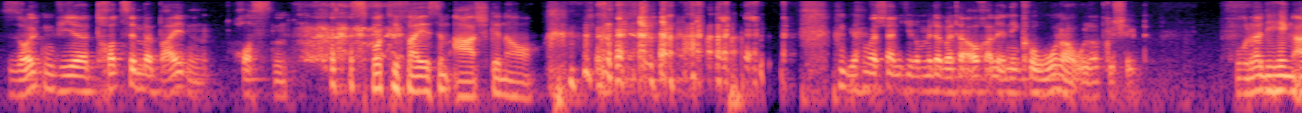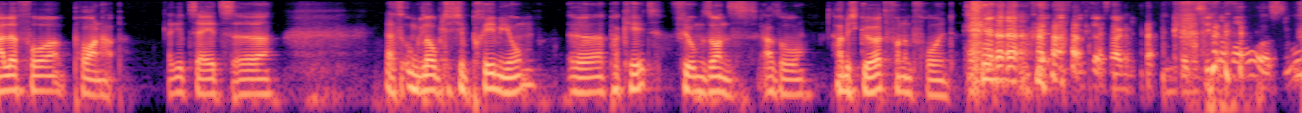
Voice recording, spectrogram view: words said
Sollten wir trotzdem bei beiden hosten? Spotify ist im Arsch, genau. Die haben wahrscheinlich ihre Mitarbeiter auch alle in den Corona-Urlaub geschickt. Oder die hängen alle vor Pornhub. Da gibt's ja jetzt äh, das unglaubliche Premium-Paket für umsonst. Also habe ich gehört von einem Freund. ich wollte sagen, du kennst dich aber aus. Du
